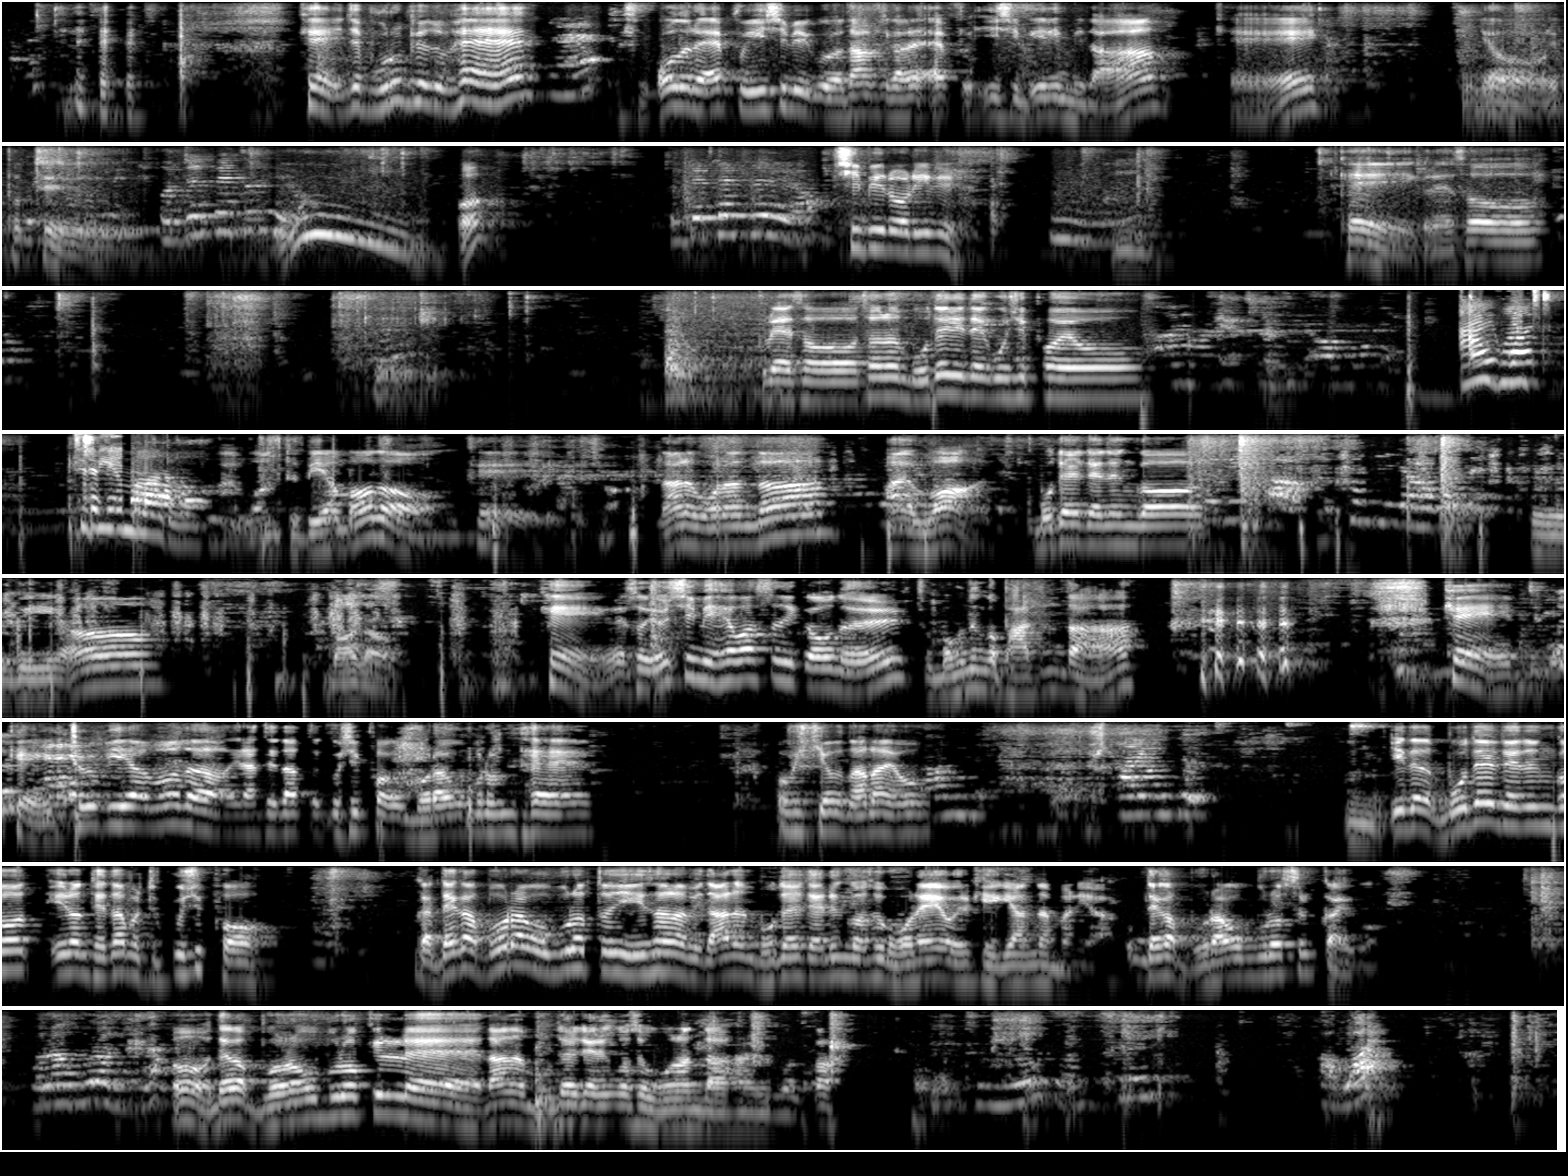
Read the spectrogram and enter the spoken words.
오케이, 이제 물음표 좀 해. 네. 오늘은 F20이고요. 다음 시간은 F21입니다. 오케이. 진요, 리포트. 언제 패스해요? 우, 어? 언제 패스해요? 11월 1일. 음. 음. 오케이, 그래서. 오케이. 그래서 저는 모델이 되고 싶어요. I want to be a model. I want to be a model. 오케이. 나는 원한다. I want. 모델 되는 것. to be a model. 오케이. 그래서 열심히 해왔으니까 오늘 좀 먹는 거 받은다. 오케이. 오케이. to be a model. 이란 대답 듣고 싶어. 뭐라고 물으면 돼? 혹시 기억나나요? 음, 이래 모델 되는 것 이런 대답을 듣고 싶어. 그러니까 내가 뭐라고 물었더니 이 사람이 나는 모델 되는 것을 원해요 이렇게 얘기한단 말이야. 그럼 내가 뭐라고 물었을까 이거? 뭐라고 물었냐? 어, 내가 뭐라고 물었길래 나는 모델 되는 것을 원한다 하는 걸까? 아, what?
